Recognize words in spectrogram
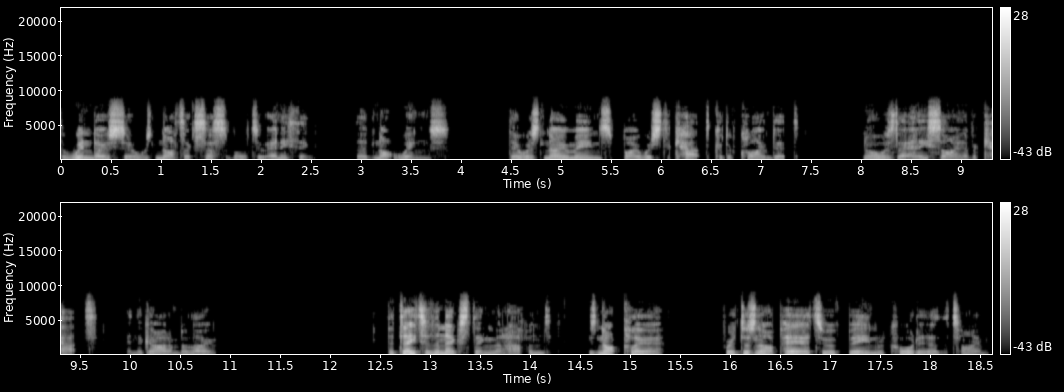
the window sill was not accessible to anything that had not wings. There was no means by which the cat could have climbed it, nor was there any sign of a cat in the garden below. The date of the next thing that happened is not clear, for it does not appear to have been recorded at the time,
